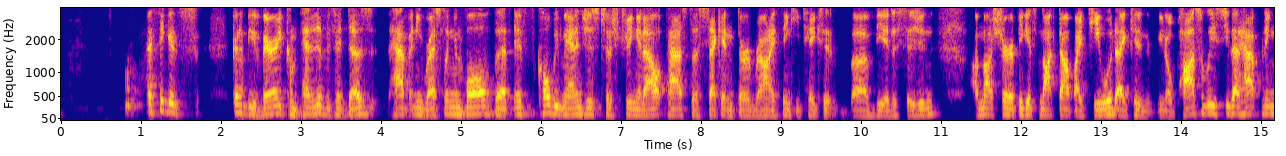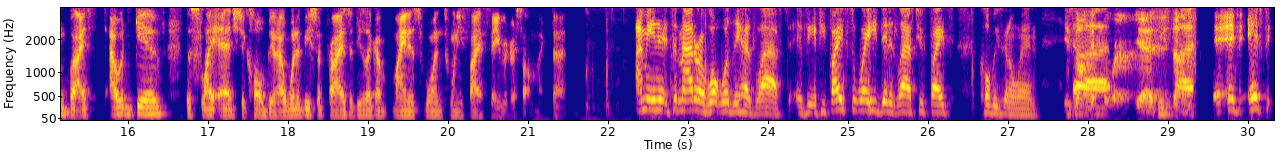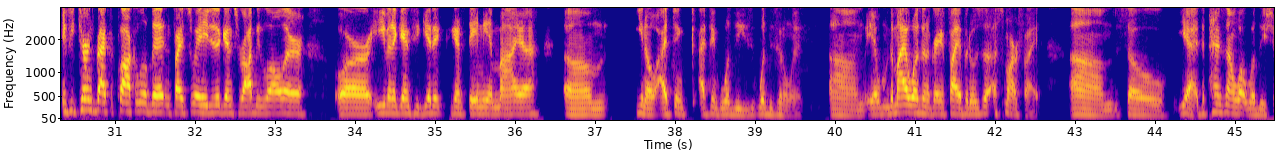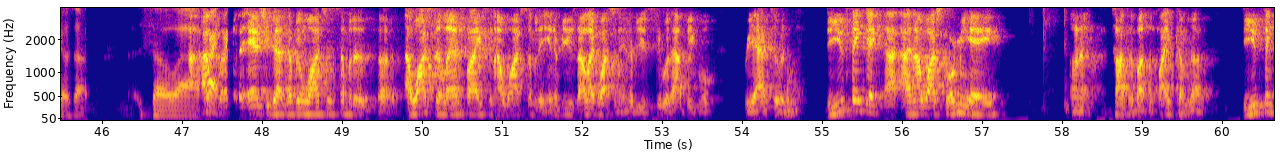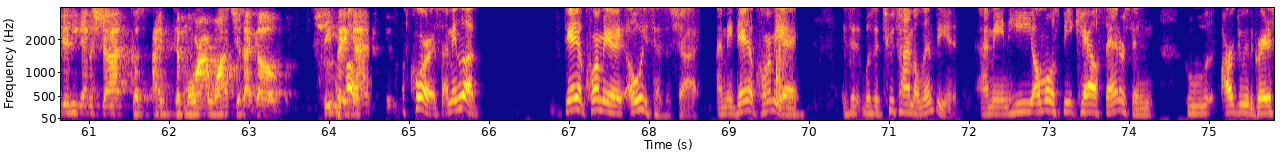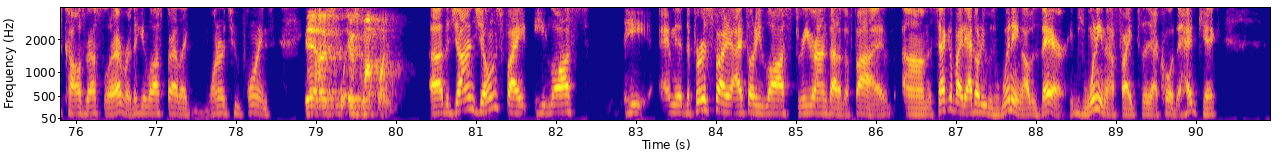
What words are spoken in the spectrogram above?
I think it's going to be very competitive if it does have any wrestling involved. But if Colby manages to string it out past the second and third round, I think he takes it uh, via decision. I'm not sure if he gets knocked out by T Wood. I can, you know, possibly see that happening, but I, I would give the slight edge to Colby, and I wouldn't be surprised if he's like a minus 125 favorite or something like that. I mean, it's a matter of what Woodley has left. If if he fights the way he did his last two fights, Colby's going to win. He's hit uh. Yeah, he's done. Uh, if if if he turns back the clock a little bit and fights the way he did against Robbie Lawler, or even against he get it against Demian Maia, um, you know, I think I think Woodley Woodley's gonna win. Um, yeah, the Maia wasn't a great fight, but it was a, a smart fight. Um, so yeah, it depends on what Woodley shows up. So uh, I, I, right, I gotta ask you guys. I've been watching some of the. Uh, I watched the last fights and I watched some of the interviews. I like watching the interviews, to see what how people react to it. Do you think that? And I watched Cormier on a, talking about the fight coming up. Do you think that he got a shot? Because I, the more I watch it, I go, Steve Oh. got it. of course. I mean, look, Daniel Cormier always has a shot. I mean, Daniel Cormier is it was a two-time Olympian. I mean, he almost beat Cael Sanderson, who arguably the greatest college wrestler ever. I think he lost by like one or two points. Yeah, it was, it was one point. Uh, the Jon Jones fight, he lost. He, I mean, the first fight, I thought he lost three rounds out of the five. Um, the second fight, I thought he was winning. I was there. He was winning that fight till I called the head kick.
